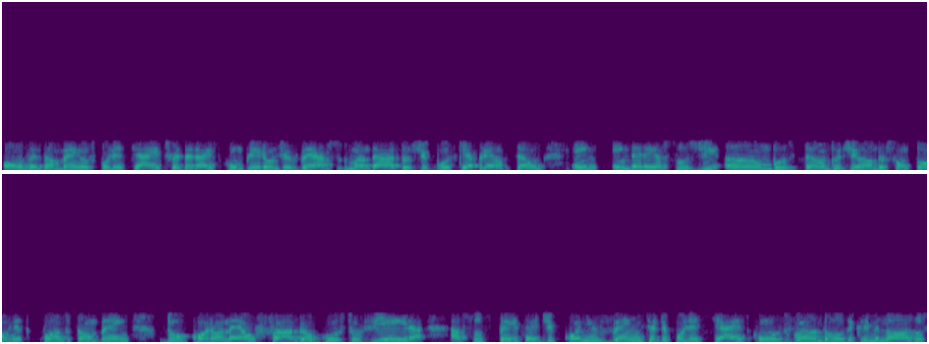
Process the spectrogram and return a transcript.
Ontem também os policiais federais cumpriram diversos mandados de busca e apreensão em endereços de ambos, tanto de Anderson Torres quanto também do coronel Fábio Augusto Vieira. A suspeita é de conivência de policiais com os vândalos e criminosos,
